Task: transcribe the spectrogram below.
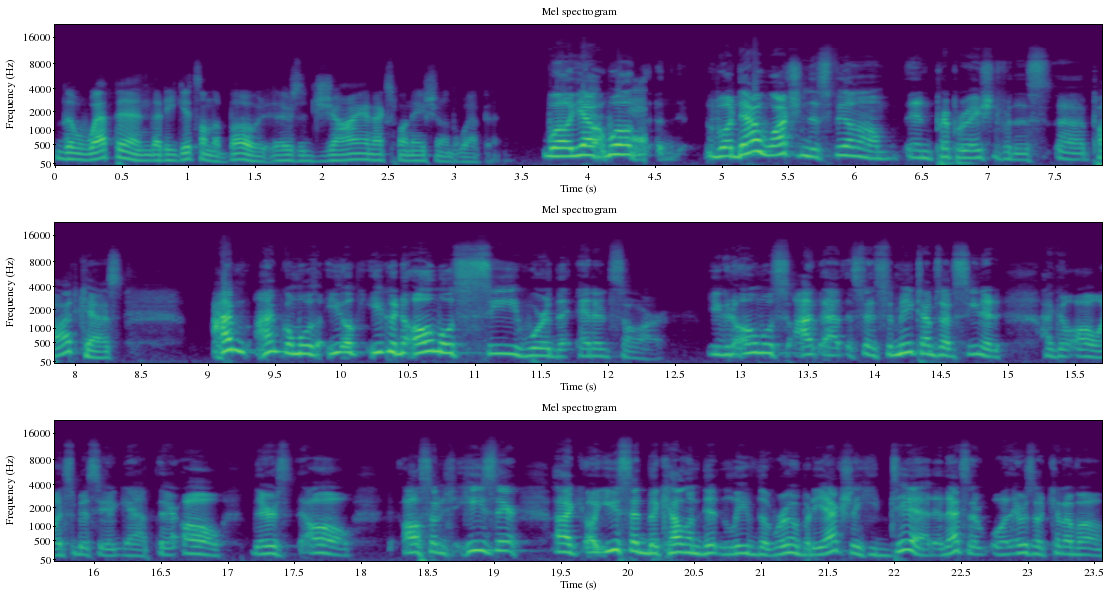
the weapon that he gets on the boat. There's a giant explanation of the weapon. Well, yeah. Well, Okay. well. Now watching this film in preparation for this uh, podcast, I'm I'm almost you you can almost see where the edits are. You can almost I, I, so so many times I've seen it. I go, oh, it's missing a gap there. Oh, there's oh, all of a sudden he's there. Like oh, you said, McKellen didn't leave the room, but he actually he did, and that's a well, there was a kind of a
